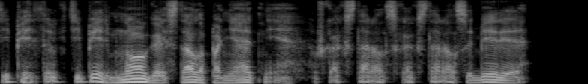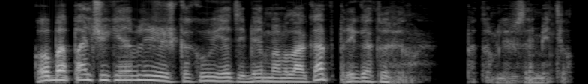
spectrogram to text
Теперь, только теперь многое стало понятнее. Уж как старался, как старался Берия. Коба пальчики оближешь, какую я тебе мамлокат приготовил. Потом лишь заметил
